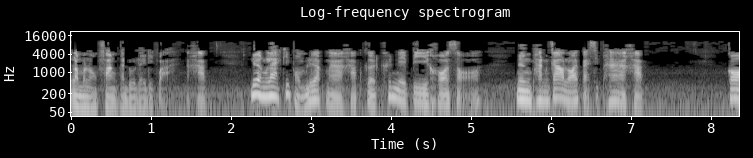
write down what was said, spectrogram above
เรามาลองฟังกันดูเลยดีกว่านะครับ เรื่องแรกที่ผมเลือกมาครับเกิดขึ้นในปีคศ 1985 ครับ ก็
